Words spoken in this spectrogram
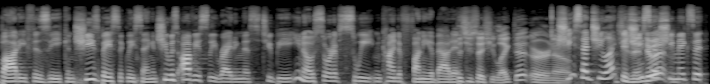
body physique and she's basically saying and she was obviously writing this to be you know sort of sweet and kind of funny about it Did she say she liked it or no? she said she liked it. She's She says it? she makes it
